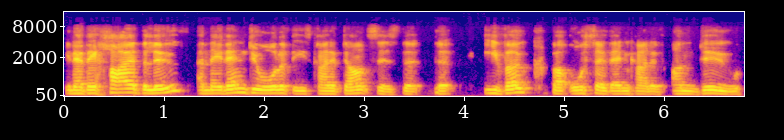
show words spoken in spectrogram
you know they hired the Louvre and they then do all of these kind of dances that that evoke, but also then kind of undo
